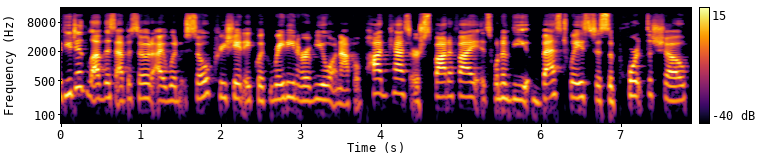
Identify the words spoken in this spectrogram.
If you did love this episode, I would so appreciate a quick rating or review on Apple Podcasts or Spotify. It's one of the best ways to support the show,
